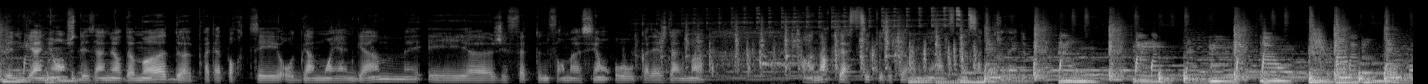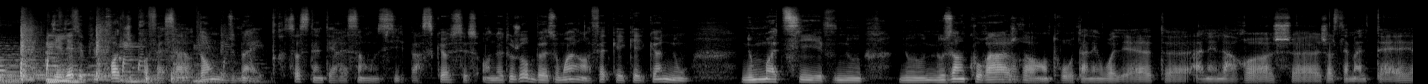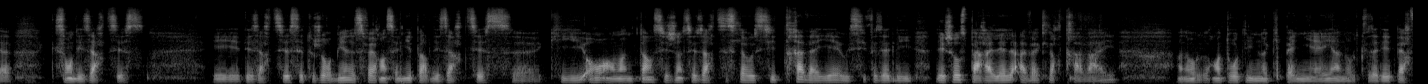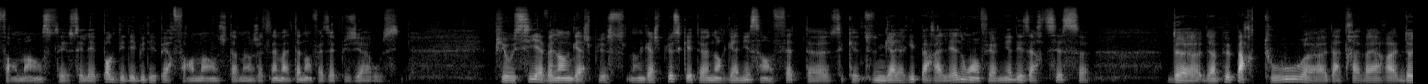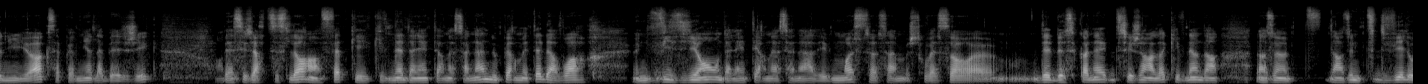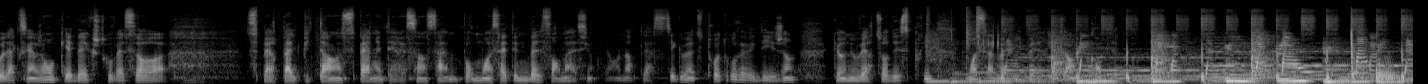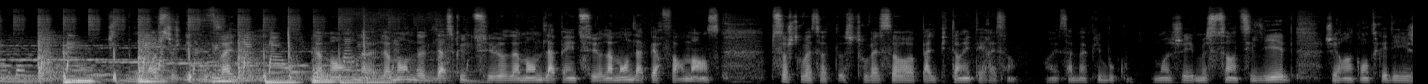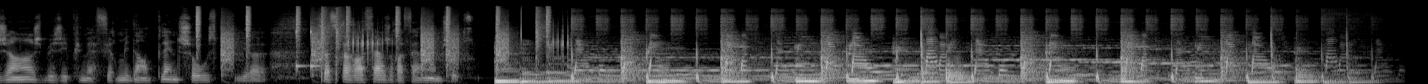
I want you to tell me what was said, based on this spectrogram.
Gagnon, je suis designer de mode, prêt à porter haut de gamme, moyenne gamme. Et euh, j'ai fait une formation au Collège d'Alma en art plastique et j'ai terminé en 1982. L'élève est plus proche du professeur, donc du maître. Ça, c'est intéressant aussi parce qu'on a toujours besoin, en fait, que quelqu'un nous, nous motive, nous, nous, nous, encourage, entre autres Alain Ouellette, euh, Alain Laroche, euh, Jocelyn Maltais, euh, qui sont des artistes. Et des artistes, c'est toujours bien de se faire enseigner par des artistes qui ont en même temps, ces, gens, ces artistes-là aussi travaillaient aussi, faisaient des, des, choses parallèles avec leur travail. Entre autres, il y en qui peignaient, il y en a qui faisaient des performances. C'est l'époque des débuts des performances, justement. Jocelyn Maltais en faisait plusieurs aussi. Puis aussi, il y avait Langage Plus. Langage Plus, qui était un organisme, en fait, euh, c'est une galerie parallèle où on fait venir des artistes d'un peu partout, euh, à travers de New York, ça peut venir de la Belgique. Bien, ces artistes-là, en fait, qui, qui, venaient de l'international, nous permettaient d'avoir une vision de l'international. Et moi, ça, je trouvais ça, euh, de, se connaître ces gens-là qui venaient dans, dans, un, dans, une petite ville au Lac-Saint-Jean, au Québec, je trouvais ça super palpitant, super intéressant. Pour moi, ça a été une belle formation. En art plastique, ben, tu te retrouves avec des gens qui ont une ouverture d'esprit. Moi, ça m'a libéré complètement. Moi, je découvrais le, monde, de la sculpture, le monde de la peinture, le monde de la performance. Puis ça, je trouvais ça, je trouvais ça palpitant, intéressant. Ça m'a plu beaucoup. Moi, je me suis senti libre, j'ai rencontré des gens, j'ai pu m'affirmer dans plein de choses, puis euh, ça sera refaire, je refais la même chose.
